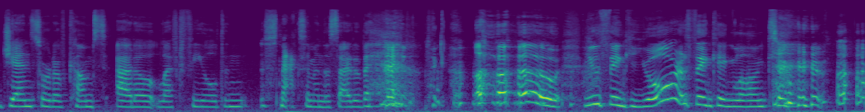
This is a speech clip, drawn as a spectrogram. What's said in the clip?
Gen sort of comes out of left field and smacks him in the side of the head, like, "Oh, you think you're thinking long term?"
